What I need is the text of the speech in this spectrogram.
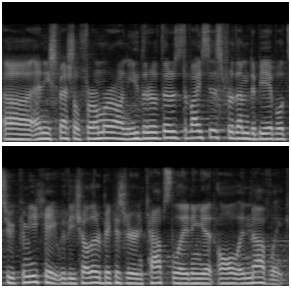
uh, any special firmware on either of those devices for them to be able to communicate with each other because you're encapsulating it all in Mavlink.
